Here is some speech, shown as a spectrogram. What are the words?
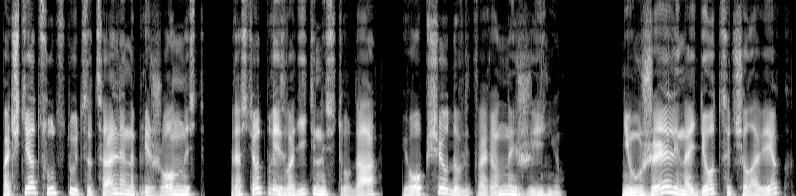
почти отсутствует социальная напряженность, растет производительность труда и общая удовлетворенность жизнью. Неужели найдется человек,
